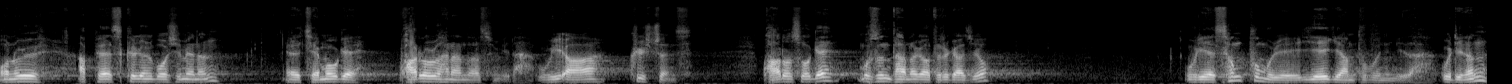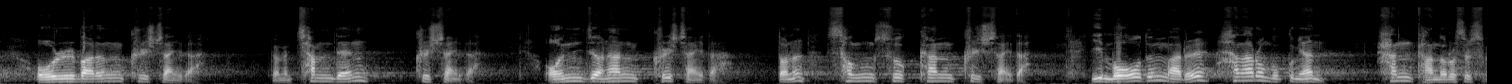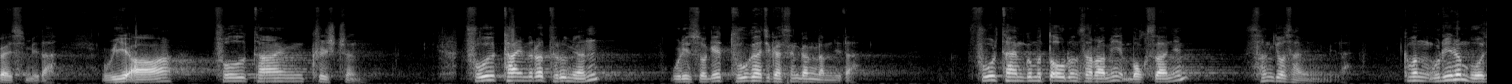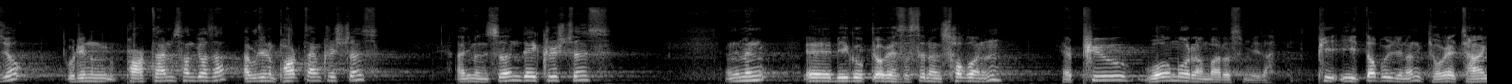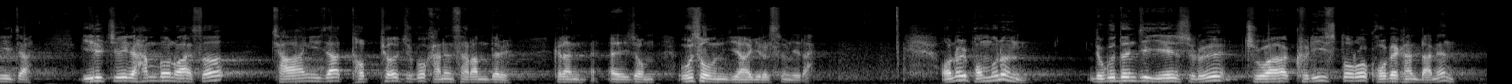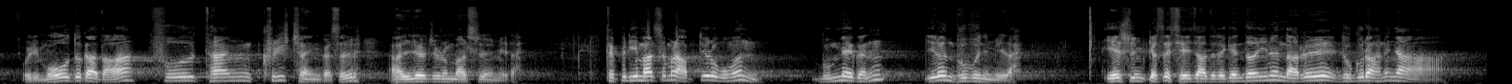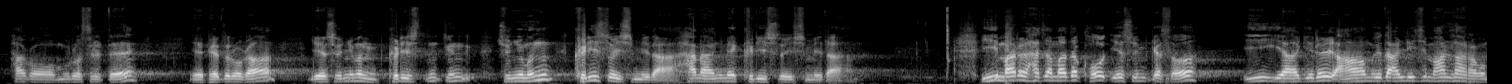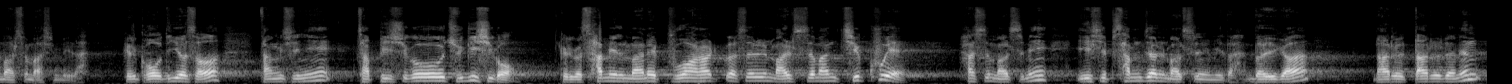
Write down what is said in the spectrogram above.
오늘 앞에 스크린을 보시면은 제목에 괄호를 하나 넣었습니다. We are Christians. 괄호 속에 무슨 단어가 들어가죠? 우리의 성품을 얘기한 부분입니다. 우리는 올바른 크리스찬이다. 또는 참된 크리스찬이다. 온전한 크리스찬이다. 또는 성숙한 크리스찬이다. 이 모든 말을 하나로 묶으면 한 단어로 쓸 수가 있습니다. We are full-time Christian. full-time으로 들으면 우리 속에 두 가지가 생각납니다. full-time 그러면 떠오른 사람이 목사님, 선교사님입니다. 그러면 우리는 뭐죠? 우리는 part-time 선교사? 아, 우리는 part-time Christians? 아니면 Sunday Christians? 아니면 미국 교회에서 쓰는 속어는 pew warmer란 말을 씁니다. PEW는 교회 장이자 일주일에 한 번 와서 장이자 덮여주고 가는 사람들 그런 좀 우스운 이야기를 씁니다. 오늘 본문은 누구든지 예수를 주와 그리스도로 고백한다면 우리 모두가 다 풀타임 크리스천인 것을 알려주는 말씀입니다. 특별히 이 말씀을 앞뒤로 보면 문맥은 이런 부분입니다. 예수님께서 제자들에게 너희는 나를 누구라 하느냐 하고 물었을 때 예, 베드로가 예수님은 그리스도 주님은 그리스도이십니다. 하나님의 그리스도이십니다. 이 말을 하자마자 곧 예수님께서 이 이야기를 아무에도 알리지 말라라고 말씀하십니다. 그리고 곧 이어서 당신이 잡히시고 죽이시고 그리고 3일 만에 부활할 것을 말씀한 직후에 하신 말씀이 23절 말씀입니다. 너희가 나를 따르려면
